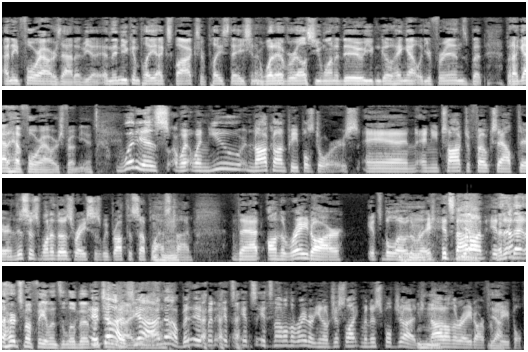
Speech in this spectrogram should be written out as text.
I need four hours out of you. And then you can play Xbox or PlayStation or whatever else you want to do. You can go hang out with your friends, but, but I got to have four hours from you. What is, when you knock on people's doors and, and you talk to folks out there, and this is one of those races, we brought this up last mm-hmm. time, that on the radar, it's below mm-hmm. the rate. It's not yeah. on. It's that, not, that, hurts my feelings a little bit. it does. Right, yeah, yeah, I know. But it, but it's it's it's not on the radar. You know, just like municipal judge, mm-hmm. not on the radar for yeah. people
